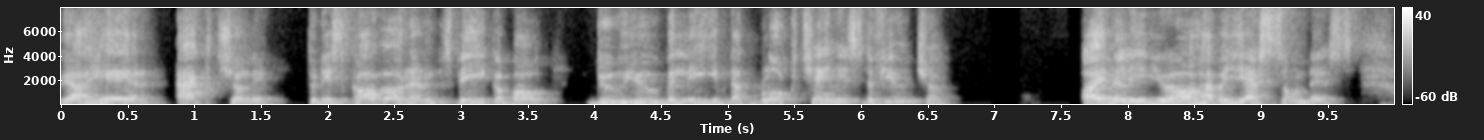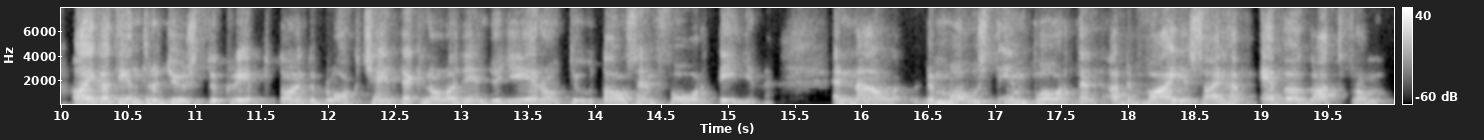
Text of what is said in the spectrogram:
we are here actually to discover and speak about, do you believe that blockchain is the future? I believe you all have a yes on this. I got introduced to crypto and to blockchain technology in the year of 2014. And now, the most important advice I have ever got from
